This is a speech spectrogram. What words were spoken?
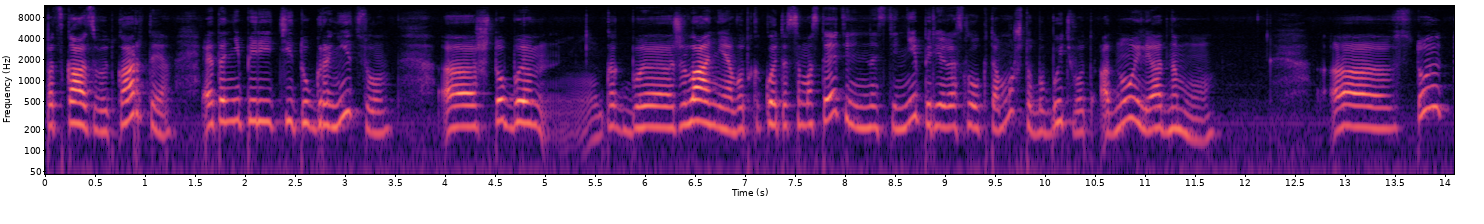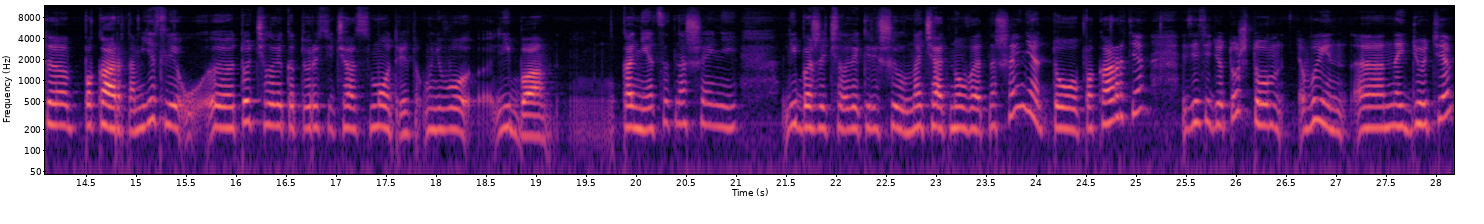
подсказывают карты, это не перейти ту границу, э, чтобы как бы желание вот какой-то самостоятельности не переросло к тому, чтобы быть вот одной или одному. А, стоит э, по картам, если э, тот человек, который сейчас смотрит, у него либо конец отношений, либо же человек решил начать новые отношения, то по карте здесь идет то, что вы э, найдете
